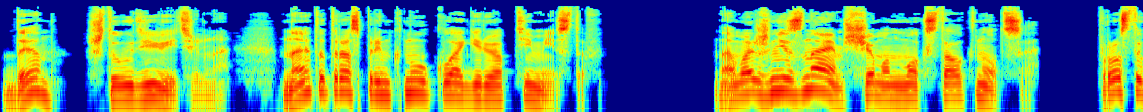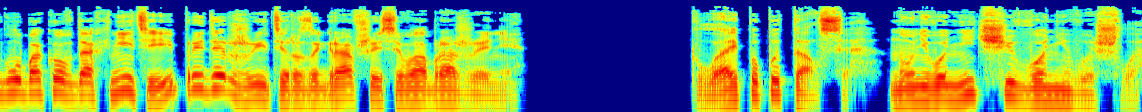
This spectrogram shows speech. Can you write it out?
Дэн, что удивительно, на этот раз примкнул к лагерю оптимистов. «Но мы же не знаем, с чем он мог столкнуться. Просто глубоко вдохните и придержите разыгравшееся воображение». Клай попытался, но у него ничего не вышло.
